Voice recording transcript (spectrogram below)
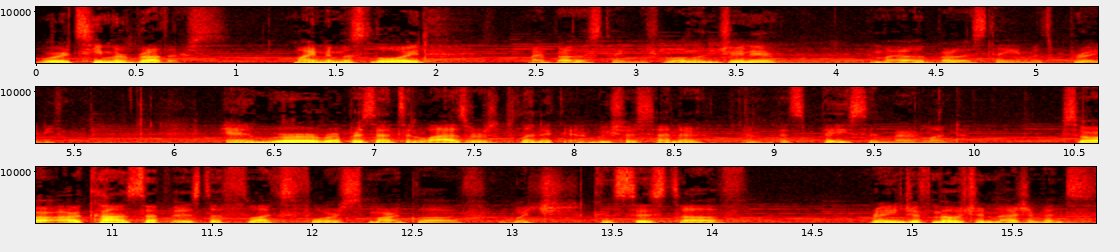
We're a team of brothers. My name is Lloyd, my brother's name is Roland Jr., and my other brother's name is Brady. And we're representing Lazarus Clinic and Research Center, and it's based in Maryland. So our, concept is the Flex Force Smart Glove, which consists of range of motion measurements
